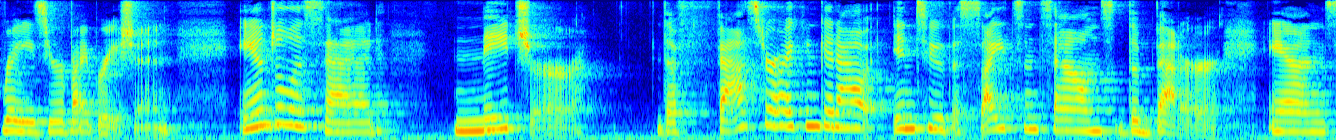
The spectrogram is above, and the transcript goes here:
raise your vibration. Angela said, Nature the faster I can get out into the sights and sounds, the better. And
